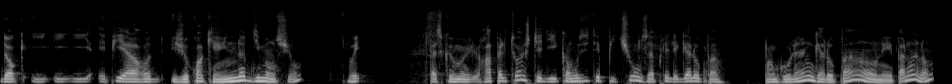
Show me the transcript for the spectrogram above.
Donc, et puis alors, je crois qu'il y a une autre dimension. Oui. Parce que rappelle-toi, je t'ai dit, quand vous étiez pitchou, on vous appelait les galopins. Pangolin, galopin, on n'est pas loin, non?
